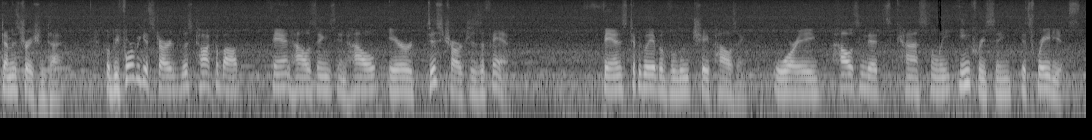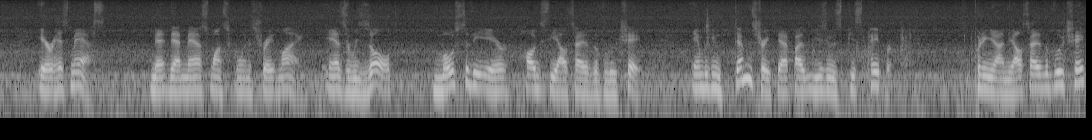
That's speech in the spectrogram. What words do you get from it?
Demonstration time. But before we get started, let's talk about fan housings and how air discharges a fan. Fans typically have a volute-shaped housing or a housing that's constantly increasing its radius. Air has mass. That mass wants to go in a straight line. As a result, most of the air hugs the outside of the volute shape. And we can demonstrate that by using this piece of paper. Putting it on the outside of the volute shape,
